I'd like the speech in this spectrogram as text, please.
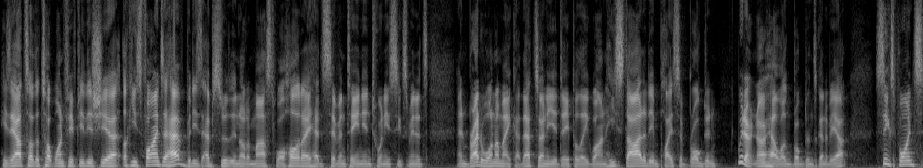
He's outside the top 150 this year. Look, he's fine to have, but he's absolutely not a must. While Holiday had 17 in 26 minutes. And Brad Wanamaker, that's only a deeper league one. He started in place of Brogdon. We don't know how long Brogdon's going to be out. Six points,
